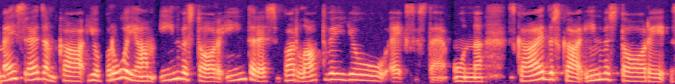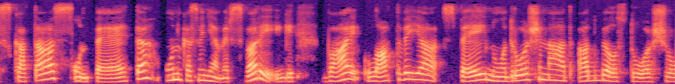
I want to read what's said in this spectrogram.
mēs redzam, ka joprojām investora interese par Latviju eksistē. Un skaidrs, kā investori skatās un pēta, un kas viņiem ir svarīgi, vai Latvijā spēj nodrošināt atbilstošu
